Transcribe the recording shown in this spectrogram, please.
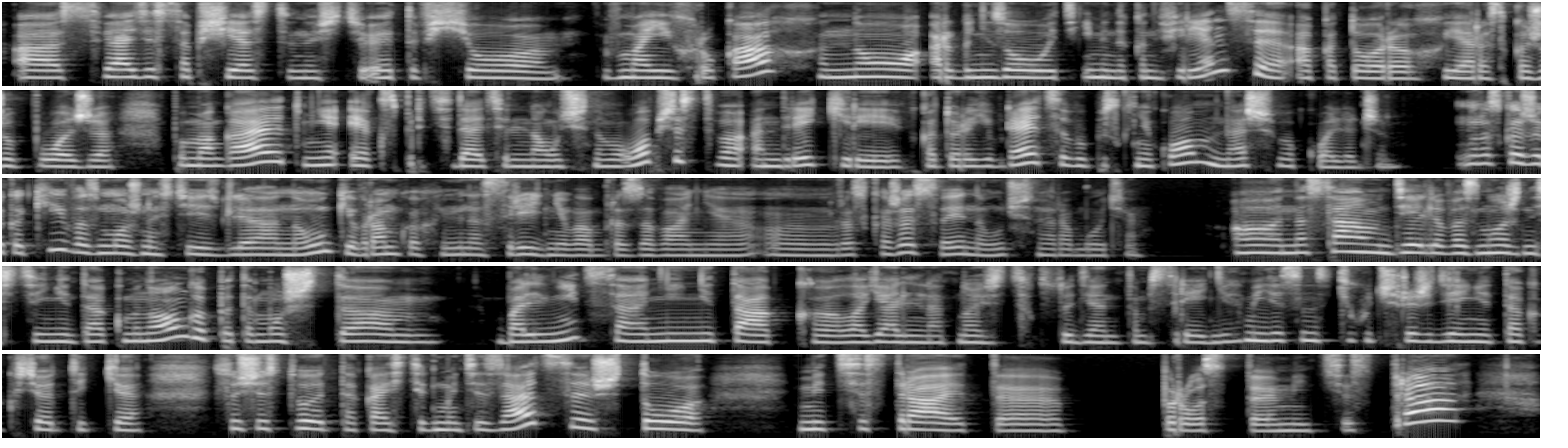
а, связи с общественностью, это все в моих руках, но организовывать именно конференции, о которых я расскажу позже, помогает мне экс-председатель научного общества Андрей Киреев, который является выпускником нашего колледжа. Ну, расскажи, какие возможности есть для науки в рамках именно среднего образования? Э, расскажи о своей научной работе. А, на самом деле возможностей не так много, потому что больницы, они не так э, лояльно относятся к студентам средних медицинских учреждений, так как все-таки существует такая стигматизация, что медсестра — это просто медсестра,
